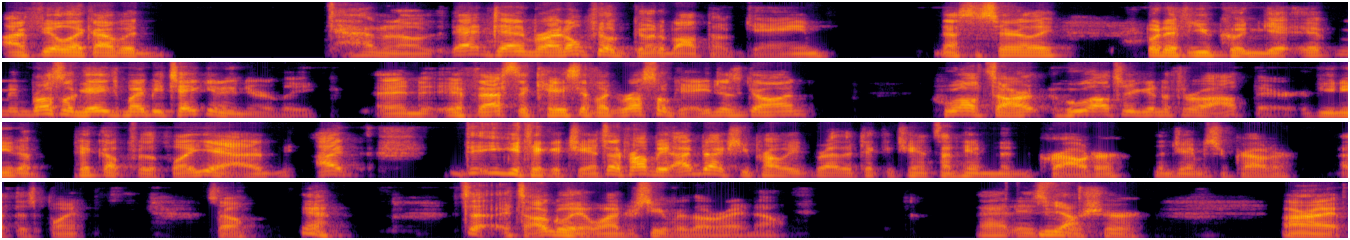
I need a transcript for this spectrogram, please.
I feel like i would I don't know. At Denver, I don't feel good about the game necessarily. But if you couldn't get, I mean, Russell Gage might be taken in your league, and if that's the case, if like Russell Gage is gone, who else are who else are you going to throw out there if you need a pickup for the play? Yeah, I you could take a chance. I probably I'd actually probably rather take a chance on him than Crowder than Jamison Crowder at this point. So yeah, it's a, it's ugly at wide receiver though right now. That is yeah. for sure. All right,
